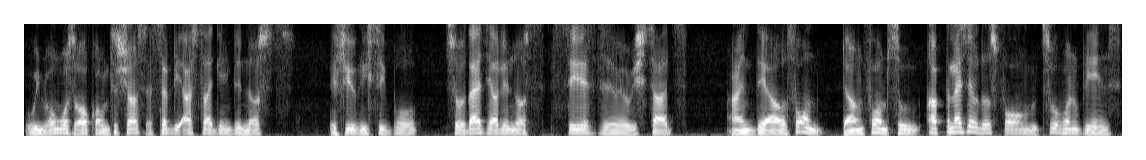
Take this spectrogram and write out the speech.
with almost all competitions except the Arsenal game they lost a few weeks ago. So that's the only loss since the restarts. And they are on form. They're on form. So capitalizing those form with 200 games,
